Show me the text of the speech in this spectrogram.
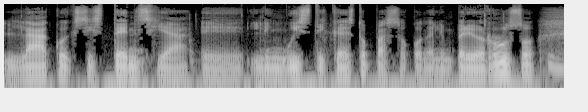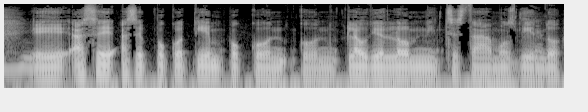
la coexistencia eh, lingüística. Esto pasó con el Imperio Ruso. Eh, hace, hace poco tiempo con, con Claudio Lomnitz estábamos viendo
